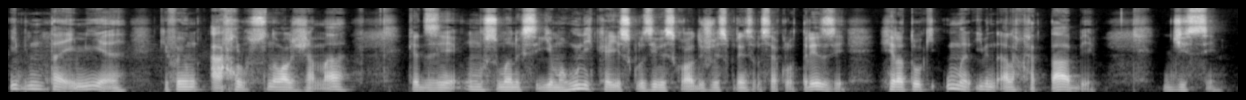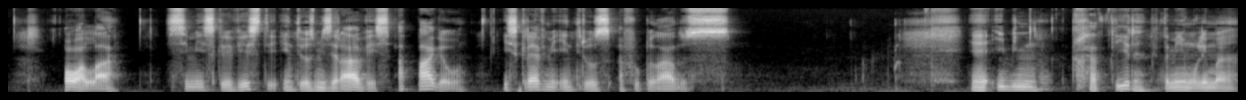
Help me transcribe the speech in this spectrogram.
Ibn Taymiyyah, que foi um Ahlus no al-Jamá, quer dizer, um muçulmano que seguia uma única e exclusiva escola de jurisprudência do século XIII, relatou que Umar ibn al-Khattab disse: Ó oh Allah, se me escreveste entre os miseráveis, apaga-o, escreve-me entre os afortunados. É, Ibn Khatir, também um lema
